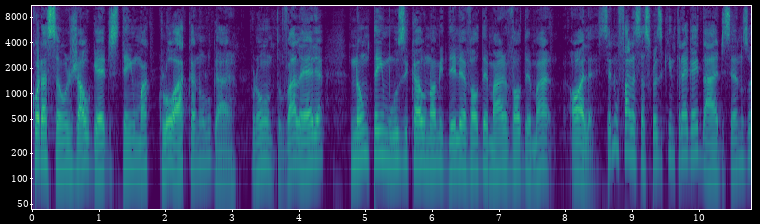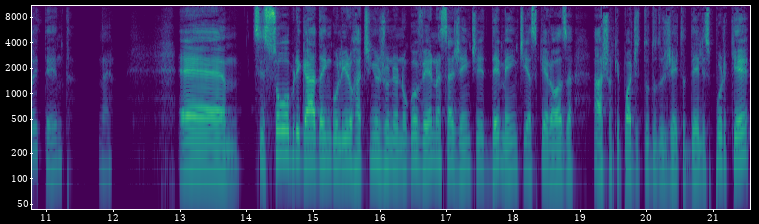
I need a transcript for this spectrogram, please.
coração, já o Guedes tem uma cloaca no lugar. Pronto, Valéria não tem música, o nome dele é Valdemar. Valdemar, olha, você não fala essas coisas que entrega a idade, isso é anos 80, né? É, se sou obrigada a engolir o Ratinho Júnior no governo, essa gente demente e asquerosa acham que pode tudo do jeito deles, porque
